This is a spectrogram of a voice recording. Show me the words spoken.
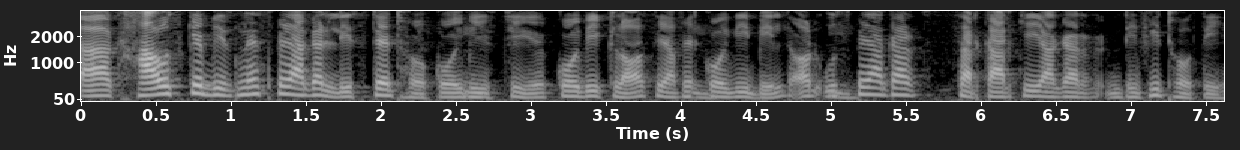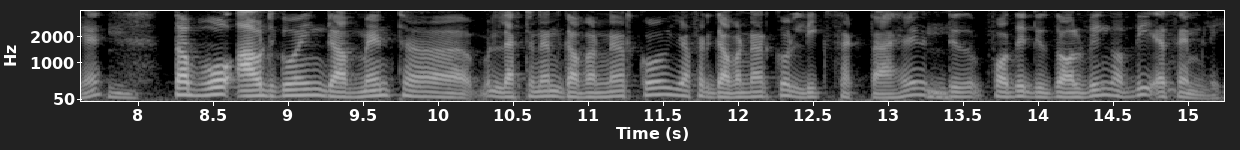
हाउस के बिज़नेस पे अगर लिस्टेड हो कोई भी। चीज़ कोई भी क्लॉज या फिर हम्म। कोई भी बिल और उस पर अगर सरकार की अगर डिफीट होती है तब वो आउट गोइंग गवर्नमेंट लेफ्टिनेंट गवर्नर को या फिर गवर्नर को लिख सकता है for the dissolving of the assembly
